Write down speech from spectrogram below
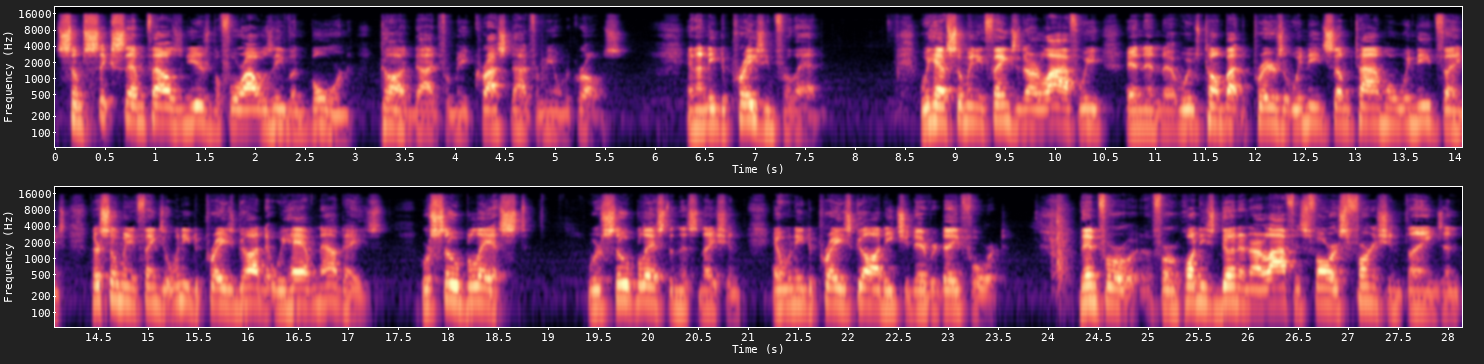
some six, 7,000 years before I was even born, God died for me. Christ died for me on the cross. And I need to praise Him for that. We have so many things in our life. We and then uh, we was talking about the prayers that we need sometime when we need things. There's so many things that we need to praise God that we have nowadays. We're so blessed. We're so blessed in this nation, and we need to praise God each and every day for it then for for what he's done in our life as far as furnishing things and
